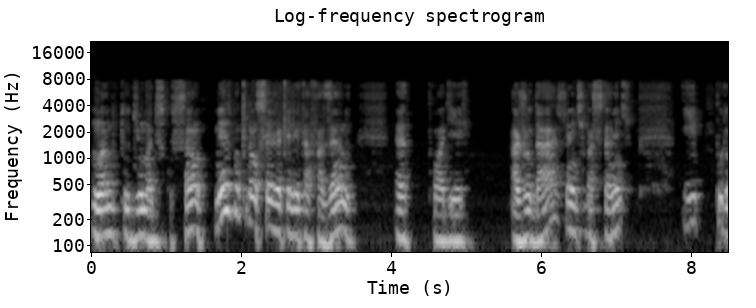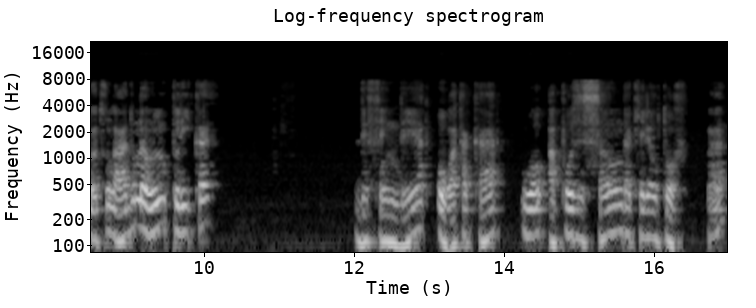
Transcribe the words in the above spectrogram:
no âmbito de uma discussão, mesmo que não seja o que ele está fazendo, é, pode ajudar a gente bastante, e, por outro lado, não implica defender ou atacar a posição daquele autor. Né?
